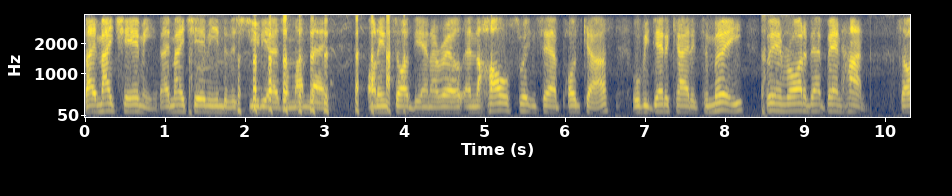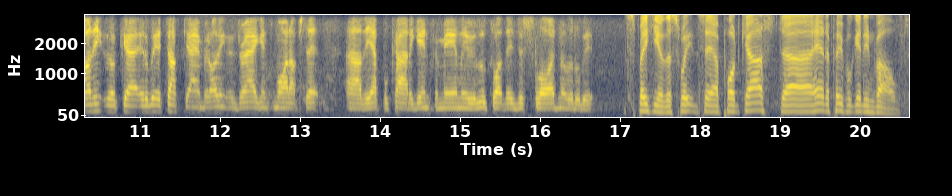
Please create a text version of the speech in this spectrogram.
they may chair me. They may chair me into the studios on Monday on Inside the NRL, and the whole Sweet and Soward podcast will be dedicated to me being right about Ben Hunt. So I think, look, uh, it'll be a tough game, but I think the Dragons might upset uh, the apple cart again for Manly, who look like they're just sliding a little bit. Speaking of the Sweet and Soward podcast, uh, how do people get involved?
